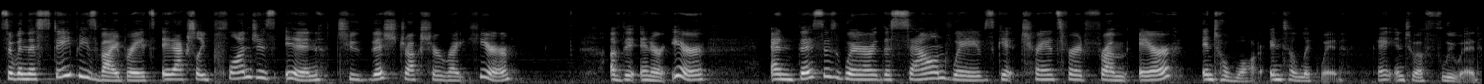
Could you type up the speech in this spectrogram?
So when the stapes vibrates, it actually plunges in to this structure right here of the inner ear. And this is where the sound waves get transferred from air into water, into liquid, okay, into a fluid,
